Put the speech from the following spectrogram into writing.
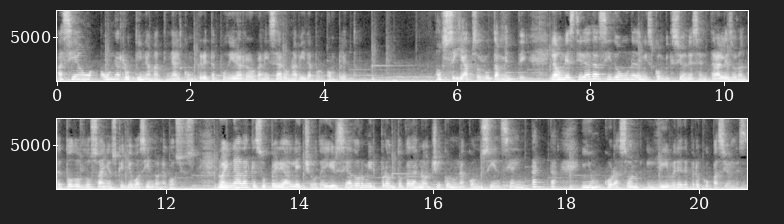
hacia una rutina matinal concreta pudiera reorganizar una vida por completo. Oh, sí, absolutamente. La honestidad ha sido una de mis convicciones centrales durante todos los años que llevo haciendo negocios. No hay nada que supere al hecho de irse a dormir pronto cada noche con una conciencia intacta y un corazón libre de preocupaciones.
